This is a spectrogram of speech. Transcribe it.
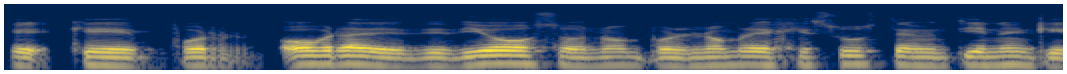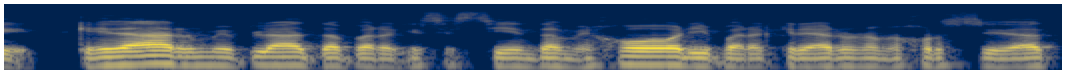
que, que por obra de, de, Dios o no, por el nombre de Jesús tienen que, que, darme plata para que se sienta mejor y para crear una mejor sociedad,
